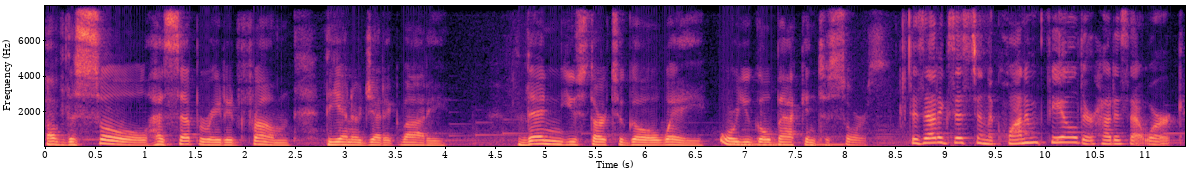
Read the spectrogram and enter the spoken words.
of the soul has separated from the energetic body. Then you start to go away or you go back into source. Does that exist in the quantum field or how does that work?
